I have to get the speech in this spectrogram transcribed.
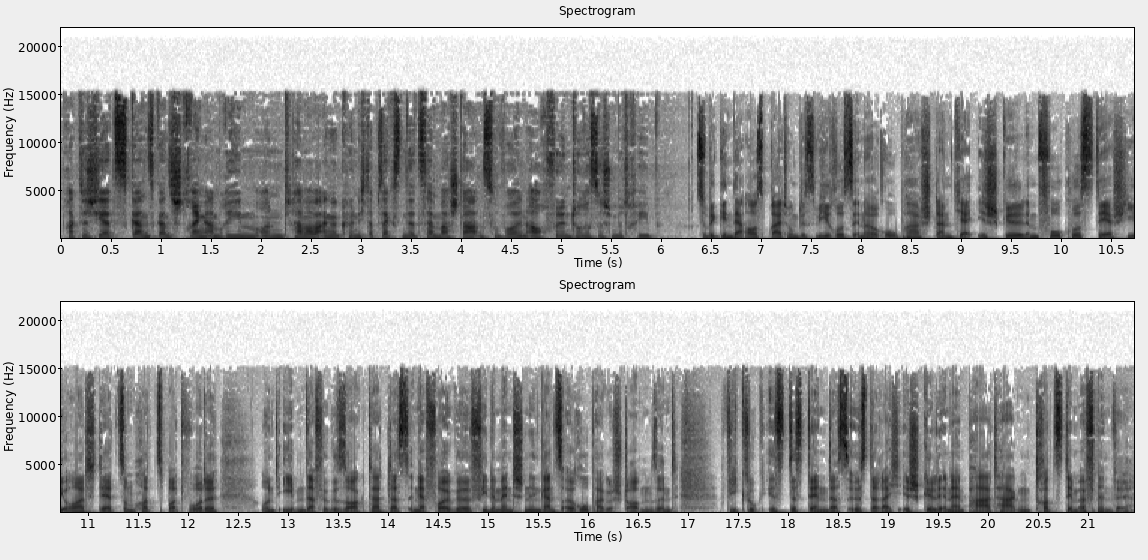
praktisch jetzt ganz, ganz streng am Riemen und haben aber angekündigt, ab 6. Dezember starten zu wollen, auch für den touristischen Betrieb. Zu Beginn der Ausbreitung des Virus in Europa stand ja Ischgl im Fokus, der Skiort, der zum Hotspot wurde und eben dafür gesorgt hat, dass in der Folge viele Menschen in ganz Europa gestorben sind. Wie klug ist es denn, dass Österreich Ischgl in ein paar Tagen trotzdem öffnen will?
